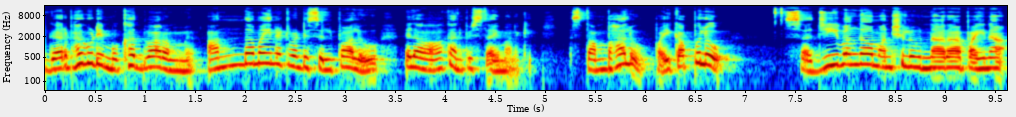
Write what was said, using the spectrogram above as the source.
గర్భగుడి ముఖద్వారం అందమైనటువంటి శిల్పాలు ఇలా కనిపిస్తాయి మనకి. స్తంభాలు పైకప్పులు సజీవంగా మనుషులు ఉన్నారా పైన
